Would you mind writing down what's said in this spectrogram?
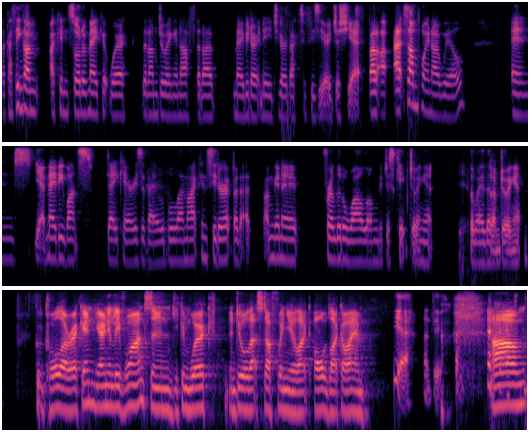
Like I think I'm I can sort of make it work that I'm doing enough that I maybe don't need to go back to physio just yet. But I, at some point I will. And yeah, maybe once daycare is available, I might consider it. But I- I'm gonna for a little while longer just keep doing it the way that I'm doing it. Good call, I reckon. You only live once, and you can work and do all that stuff when you're like old, like I am. Yeah, that's it. um,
